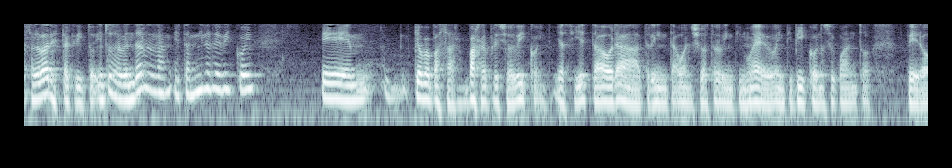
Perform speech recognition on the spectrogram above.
salvar esta cripto. Y entonces al vender estas miles de Bitcoin, eh, ¿qué va a pasar? Baja el precio del Bitcoin. Y así está ahora a 30, bueno, llegó hasta 29, 20 y pico, no sé cuánto. Pero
